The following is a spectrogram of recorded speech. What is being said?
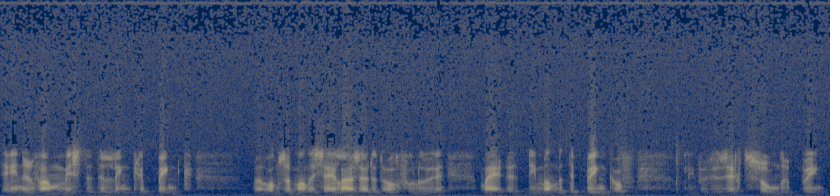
Een ervan miste de linker pink. Maar onze man is helaas uit het oog verloren. Maar eh, die man met de pink, of liever gezegd zonder pink...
